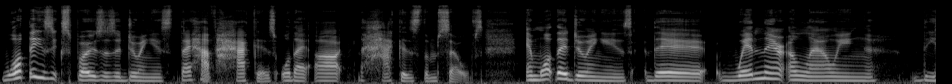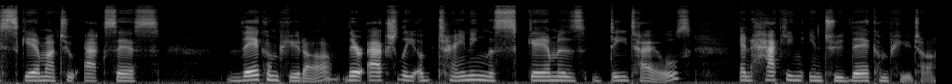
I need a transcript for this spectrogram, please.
what these exposers are doing is they have hackers or they are hackers themselves. And what they're doing is they're when they're allowing the scammer to access their computer, they're actually obtaining the scammer's details and hacking into their computer.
